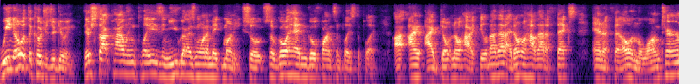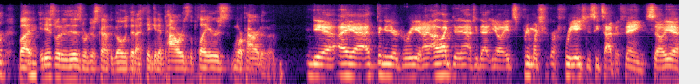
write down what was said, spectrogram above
we know what the coaches are doing. They're stockpiling plays, and you guys want to make money. So so go ahead and go find some place to play. I, I, I don't know how I feel about that. I don't know how that affects NFL in the long term, but mm-hmm. it is what it is. We're just gonna have to go with it. I think it empowers the players. More power to them. Yeah, I uh, I think you agree, and I, I like the analogy that you know it's pretty much a free agency type of thing. So yeah,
